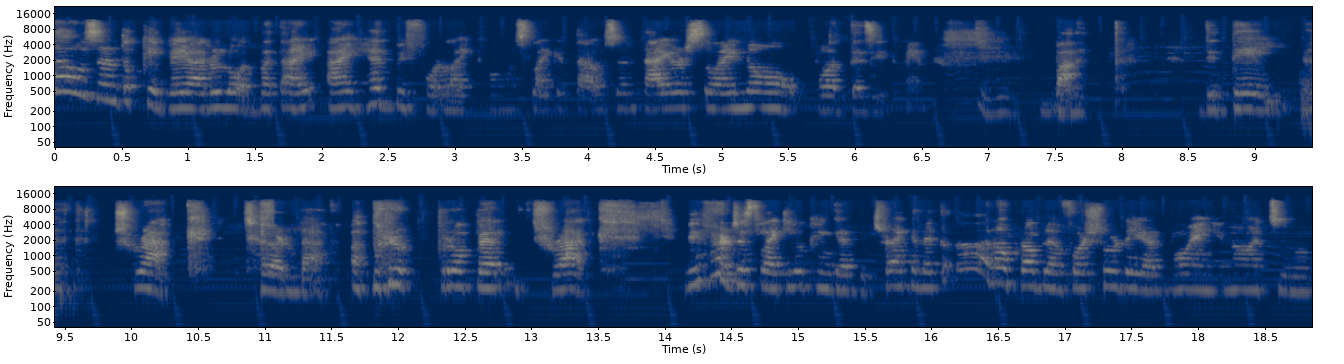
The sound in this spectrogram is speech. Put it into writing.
Thousand, okay, they are a lot, but I, I had before like almost like a thousand tires, so I know what does it mean. Mm-hmm. But the day that truck turned up, a pro- proper truck, we were just like looking at the track and I thought, oh, no problem. For sure, they are going, you know, to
